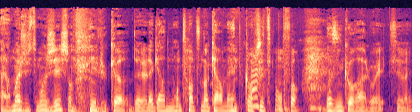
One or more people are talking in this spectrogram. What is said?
Alors moi justement j'ai chanté le chœur de la garde montante dans Carmen quand Ah. j'étais enfant dans une chorale, ouais, c'est vrai.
